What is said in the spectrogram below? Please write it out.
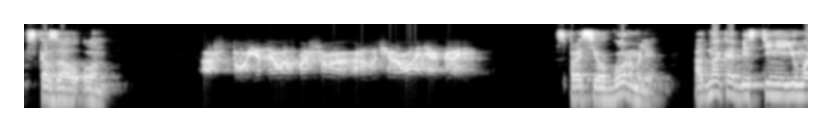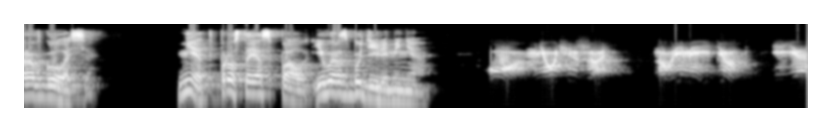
– сказал он. «А что, я для вас большое разочарование, Гарри?» – спросил Гормли, однако без тени юмора в голосе. «Нет, просто я спал, и вы разбудили меня». «О, мне очень жаль, но время идет, и я...»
